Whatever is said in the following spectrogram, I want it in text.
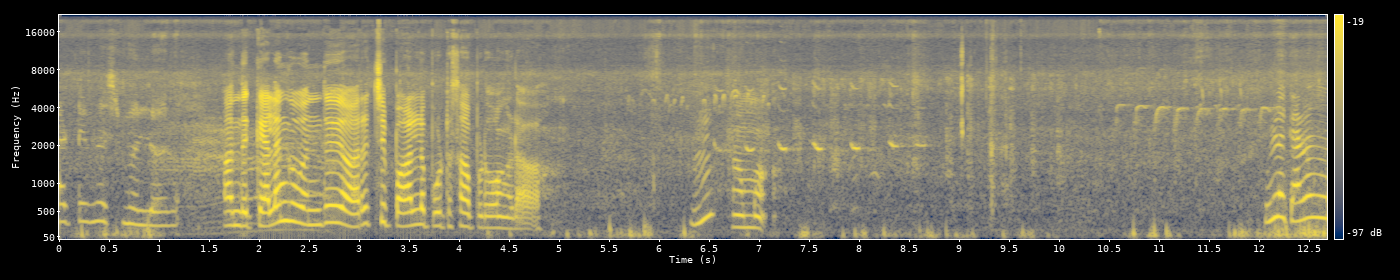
ஆட்டுமே ஸ்மெல் வரும். அந்த கிழங்கு வந்து அரைச்சி பாலில் போட்டு சாப்பிடுவாங்கடா. ம்? ஆமாம் உள்ள கிழங்கு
